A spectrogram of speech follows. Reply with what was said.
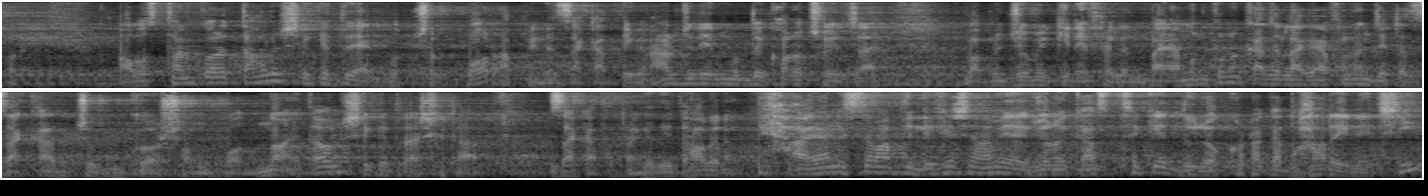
করে। অবস্থান করে, তাহলে সেক্ষেত্রে এক বছর পর আপনি জাকাত দিবেন। আর যদি এর মধ্যে খরচ হয়ে যায় বা আপনি জমি কিনে ফেলেন বা এমন কোনো কাজে লাগায় ফেলেন যেটা জাকাত যোগ্য সম্পদ নয়, তাহলে সেক্ষেত্রে সেটা জাকাত আপনাকে দিতে হবে না। আয়ান ইসলাম, আপনি লিখেছেন, আমি একজনের কাছ থেকে দুই লক্ষ টাকা ধার এনেছি।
